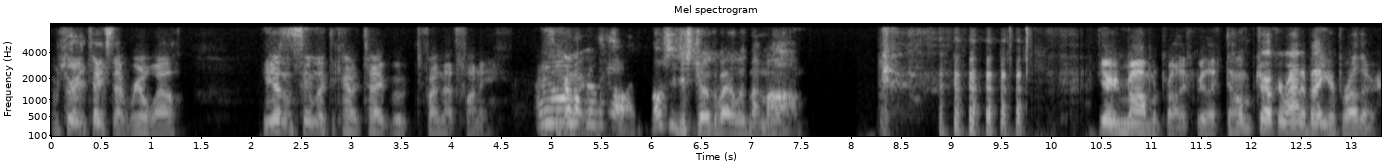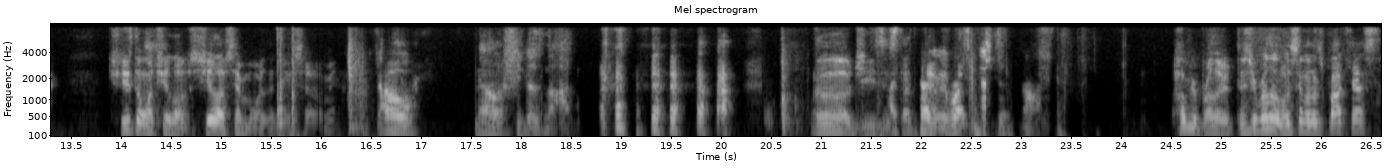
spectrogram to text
I'm sure he takes that real well. He doesn't seem like the kind of type who would find that funny. I don't kinda- really know. I mostly just joke about it with my mom. your mom would probably be like, "Don't joke around about your brother." She's the one she loves. She loves him more than you. So I mean, No, no, she does not. oh Jesus! I That, that was- right now, he does not. Hope your brother does your brother listen to this podcast?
